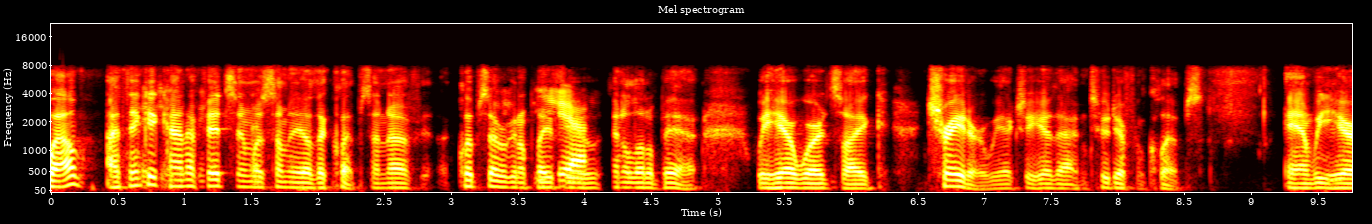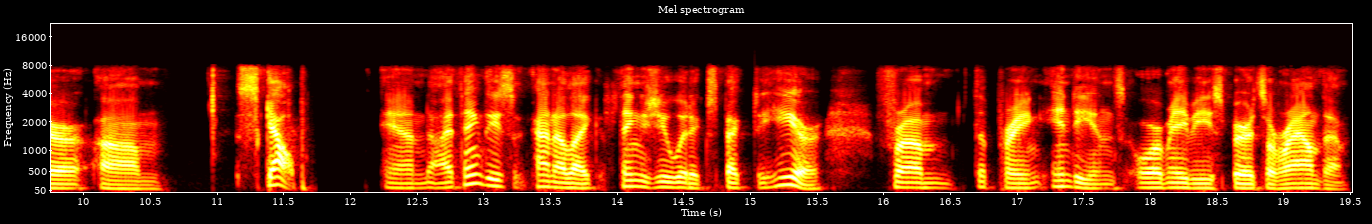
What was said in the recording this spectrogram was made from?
Well, I think I it kind of fits in with some of the other clips. And uh, clips that we're going to play Yeah. for you in a little bit, we hear words like traitor. We actually hear that in two different clips. And we hear um, scalp. And I think these are kind of like things you would expect to hear from the praying Indians or maybe spirits around them.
